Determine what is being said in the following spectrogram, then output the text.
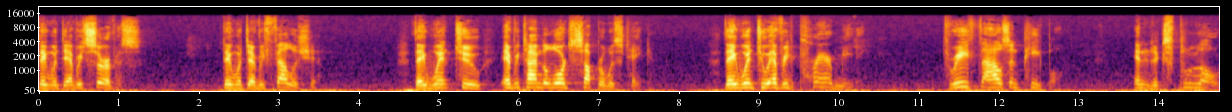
They went to every service, they went to every fellowship, they went to every time the Lord's Supper was taken, they went to every prayer meeting. 3,000 people, and it exploded.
